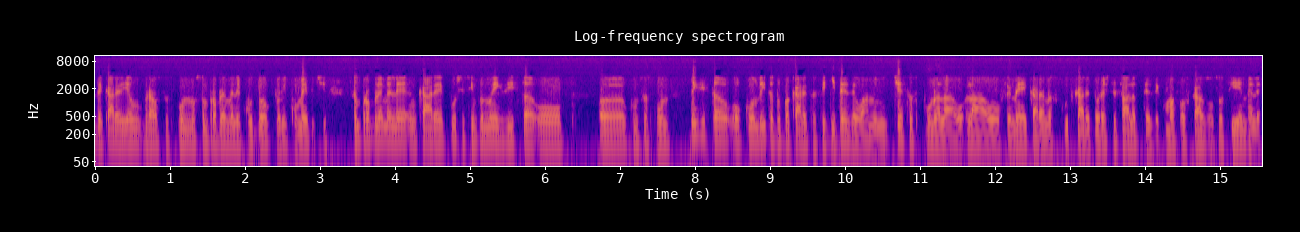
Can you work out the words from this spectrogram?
de care eu vreau să spun nu sunt problemele cu doctorii, cu medicii, sunt problemele în care pur și simplu nu există o, uh, cum să spun, nu există o conduită după care să se ghideze oamenii. Ce să spună la, la o femeie care a născut, care dorește să alăpteze, cum a fost cazul soției mele.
